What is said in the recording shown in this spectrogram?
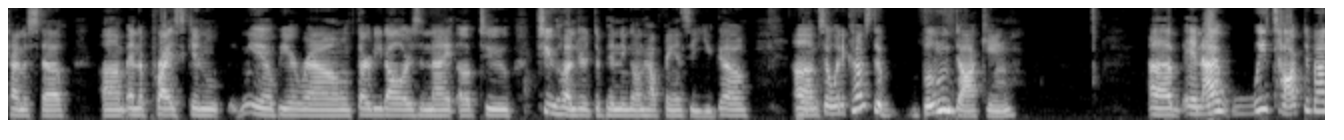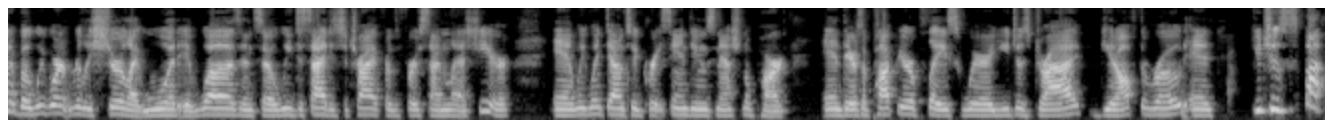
kind of stuff. Um, and the price can, you know, be around $30 a night up to 200 depending on how fancy you go. Um, so when it comes to boondocking, um, and I we talked about it, but we weren't really sure like what it was, and so we decided to try it for the first time last year. And we went down to Great Sand Dunes National Park, and there's a popular place where you just drive, get off the road, and you choose a spot,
